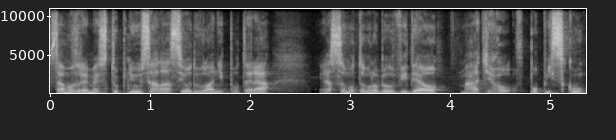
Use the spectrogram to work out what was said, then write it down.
Samozrejme stupňujú sa hlasy odvolaní Pottera. Ja som o tom robil video, máte ho v popisku.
